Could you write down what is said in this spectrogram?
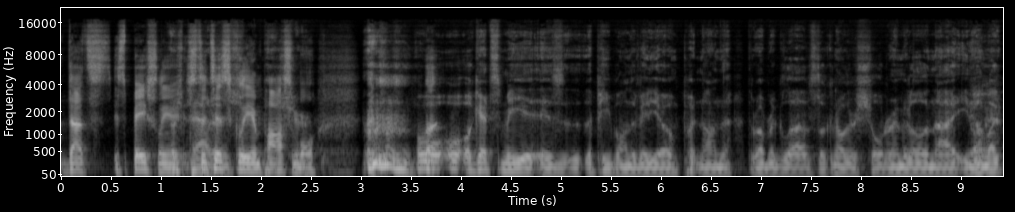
that's it's basically patterns, statistically impossible. Well, what, what gets me is the the people on the video putting on the, the rubber gloves, looking over their shoulder in the middle of the night. You know, I'm oh, like,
